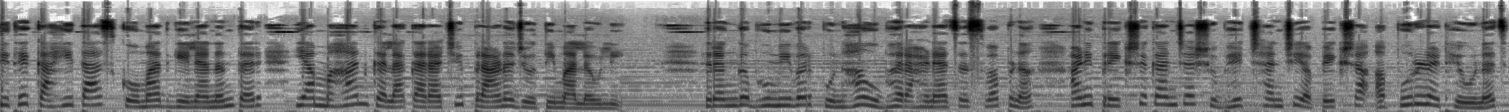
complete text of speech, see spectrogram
तिथे काही तास कोमात गेल्यानंतर या महान कलाकाराची प्राणज्योती मालवली. रंगभूमीवर पुन्हा उभं राहण्याचं स्वप्न आणि प्रेक्षकांच्या शुभेच्छांची अपेक्षा अपूर्ण ठेवूनच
